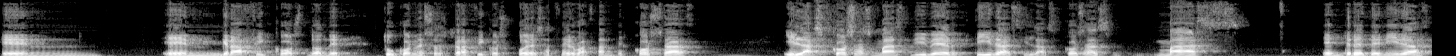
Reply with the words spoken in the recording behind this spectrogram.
en, en gráficos, donde tú con esos gráficos puedes hacer bastantes cosas, y las cosas más divertidas y las cosas más entretenidas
